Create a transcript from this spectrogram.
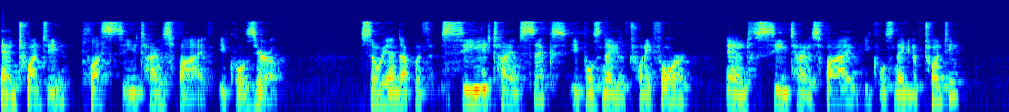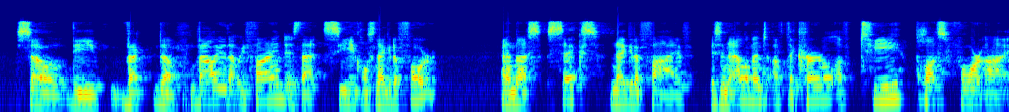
and 20 plus c times 5 equals 0. So we end up with c times 6 equals negative 24, and c times 5 equals negative 20. So the, the value that we find is that c equals negative 4, and thus 6, negative 5 is an element of the kernel of t plus 4i.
